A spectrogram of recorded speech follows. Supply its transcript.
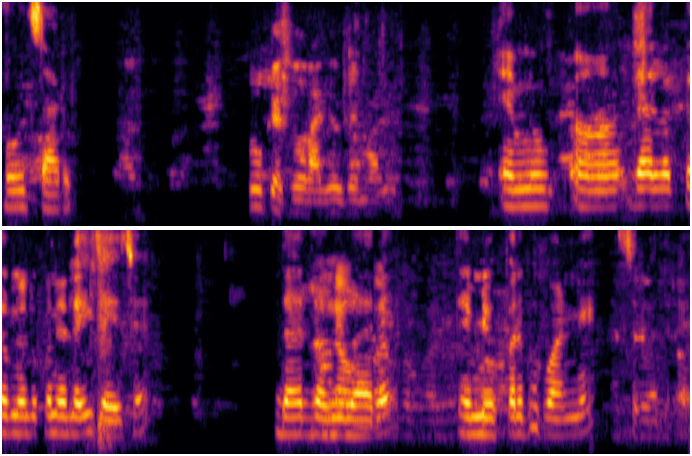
બહુ જ સારું. શું કહેશો રાજેશભાઈ એમનું દર વખતે અમને લોકોને લઈ જાય છે. દર રવિવારે. તેમની ઉપર ભગવાનને આશીર્વાદ રહે.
